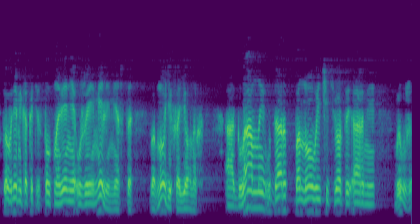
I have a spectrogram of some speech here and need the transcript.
в то время как эти столкновения уже имели место во многих районах, а главный удар по новой четвертой армии был уже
